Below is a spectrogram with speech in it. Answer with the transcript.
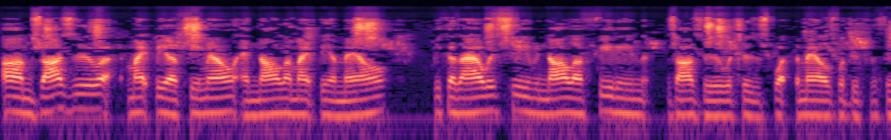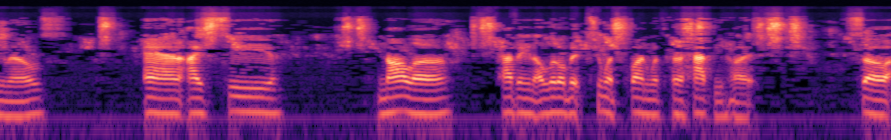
Um, Zazu might be a female and Nala might be a male because I always see Nala feeding Zazu, which is what the males would do to the females. And I see Nala having a little bit too much fun with her happy hut. So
